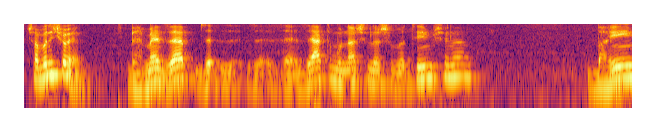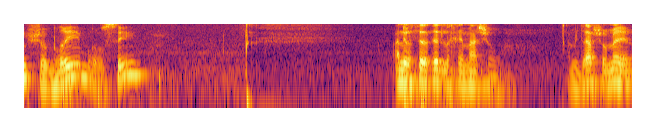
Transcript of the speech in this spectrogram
עכשיו אני שואל, באמת זה, זה, זה, זה, זה, זה התמונה של השבטים שלנו? באים, שוברים, הורסים? אני רוצה לתת לכם משהו. המדרש אומר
